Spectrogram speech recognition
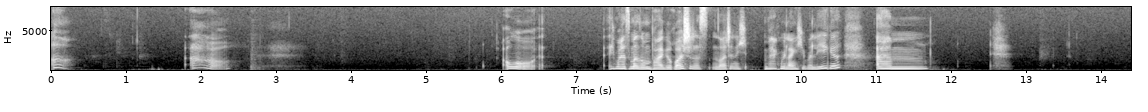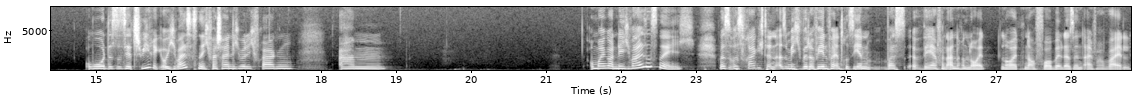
Oh. Oh. Oh. Ich mache jetzt mal so ein paar Geräusche, dass Leute nicht merken, wie lange ich überlege. Ähm. Oh, das ist jetzt schwierig. Oh, ich weiß es nicht. Wahrscheinlich würde ich fragen, ähm, Oh mein Gott, nee, ich weiß es nicht. Was, was frage ich denn? Also mich würde auf jeden Fall interessieren, was wer von anderen Leut, Leuten auch Vorbilder sind, einfach weil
